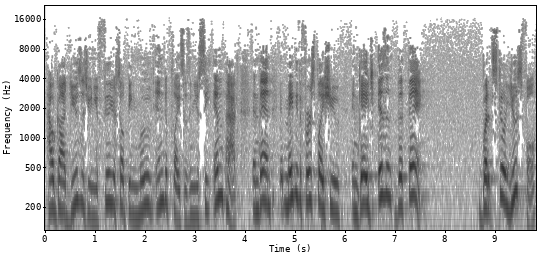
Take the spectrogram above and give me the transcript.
how God uses you, and you feel yourself being moved into places and you see impact. And then it may be the first place you engage isn't the thing, but it's still useful.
